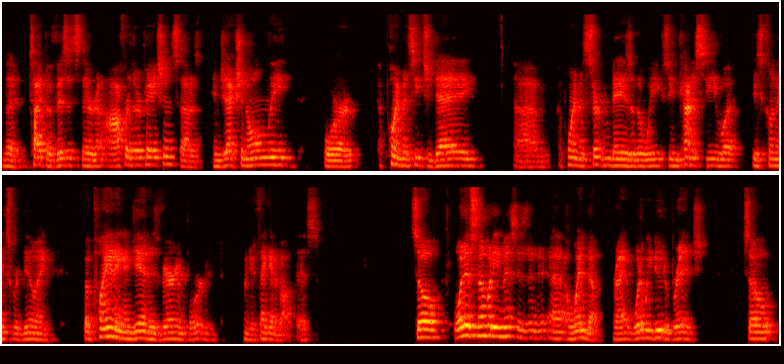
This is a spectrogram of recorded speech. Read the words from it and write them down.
the type of visits they're going to offer their patients. That is injection only or appointments each day, um, appointments certain days of the week. So you can kind of see what these clinics were doing. But planning, again, is very important when you're thinking about this. So, what if somebody misses a, window, right? What do we do to bridge? So,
